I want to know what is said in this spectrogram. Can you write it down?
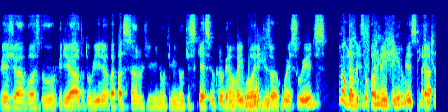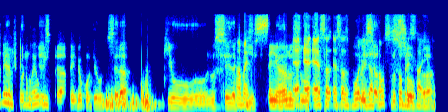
veja a voz do Viriato, do William, vai passando de minuto em minuto, esquece do programa, vai embora e diz, ó, eu conheço eles, Não, mas talvez o eu vou aprender inglês nenhum, é, tipo, português aprender o conteúdo. Será que o, não sei, daqui Ah, mas 100 anos é- o é- essa- essas bolhas já estão se sobressaindo.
